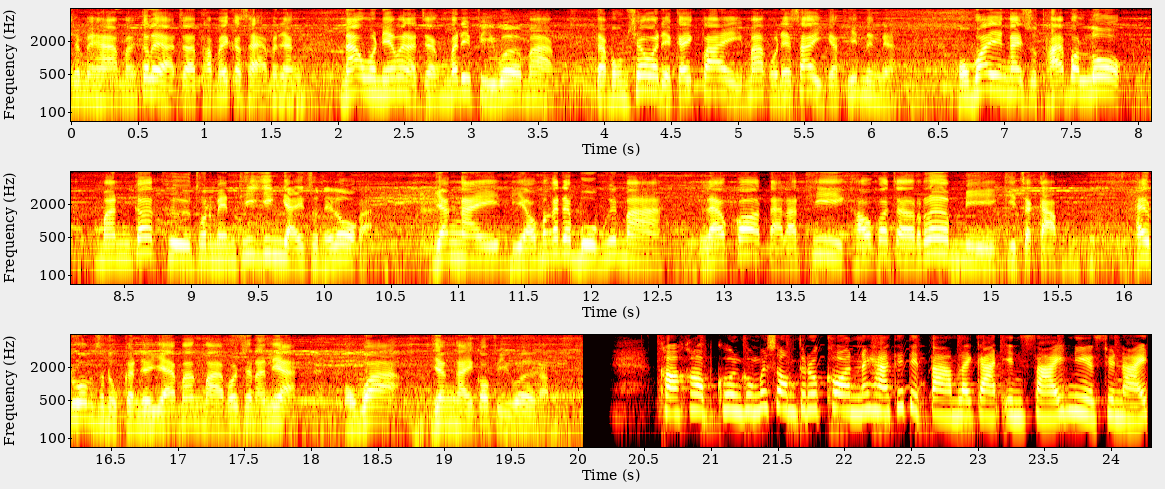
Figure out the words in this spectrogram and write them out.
ใช่ไหมฮะมันก็เลยอาจจะทำให้กระแสมันยังณวันนี้มันอาจจะยังไม่ได้ฟีเวอร์มาก แต่ผมเชื่อว่าเดี๋ยวใกล้ๆมากกว่านี้สักอีกอาทิตย์หนึ่งเนี่ยผมว่ายังไงสุดท้ายบอลโลก มันก็คือทัวร์นาเมนต์ที่ยิ่งใหญ่ที่สุดในโลกอะยังไงเดี๋ยวมันก็จะบูมขึ้นมา แล้วก็แต่ละที่เขาก็จะเริ่มมีกิจกรรม ให้ร่วมสนุกกันเยอะแยะมากมาย เพราะฉะนั้นเนี่ยผมว่ายังไงก็ฟีเวอร์ครับ ขอขอบคุณคุณผู้ชมทุกคนนะคะ ที่ติดตามรายการ Inside News Tonight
